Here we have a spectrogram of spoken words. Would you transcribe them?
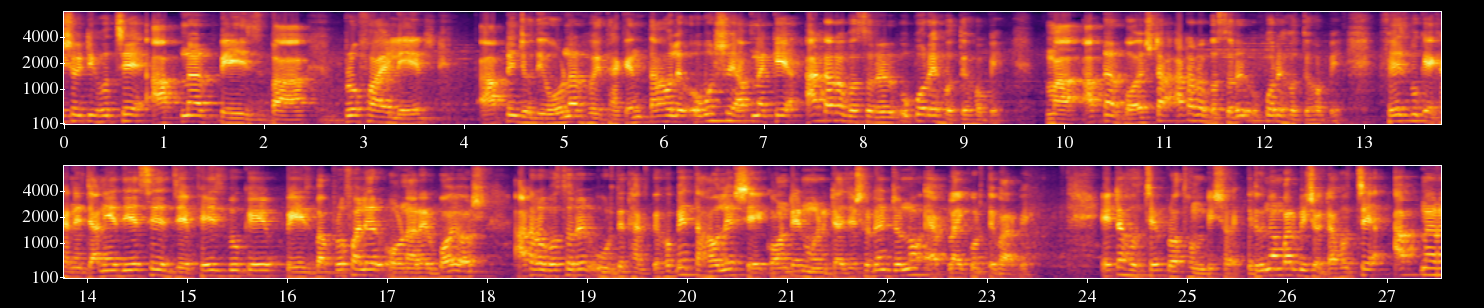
বিষয়টি হচ্ছে আপনার পেজ বা প্রোফাইলের আপনি যদি ওনার হয়ে থাকেন, তাহলে অবশ্যই আপনাকে আঠারো বছরের উপরে হতে হবে। মা, আপনার বয়সটা আঠারো বছরের উপরে হতে হবে। ফেসবুক এখানে জানিয়ে দিয়েছে যে ফেসবুকে পেজ বা প্রোফাইলের ওনারের বয়স আঠারো বছরের ঊর্ধ্বে থাকতে হবে, তাহলে সে কন্টেন্ট মনিটাইজেশনের জন্য অ্যাপ্লাই করতে পারবে। এটা হচ্ছে প্রথম বিষয়। দুই নম্বর বিষয়টা হচ্ছে, আপনার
